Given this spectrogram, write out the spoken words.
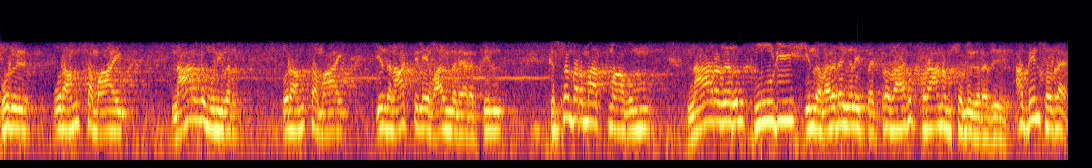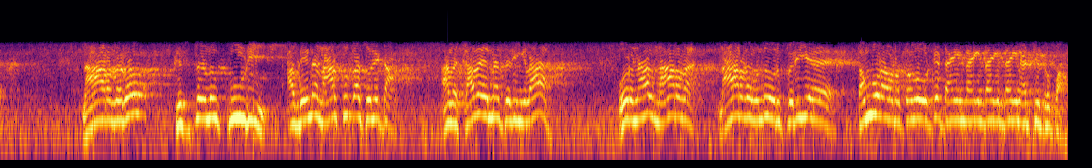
ஒரு ஒரு அம்சமாய் நாரத முனிவர் ஒரு அம்சமாய் இந்த நாட்டிலே வாழ்ந்த நேரத்தில் கிருஷ்ண பரமாத்மாவும் நாரதரும் கூடி இந்த வருடங்களை பெற்றதாக புராணம் சொல்லுகிறது அப்படின்னு சொல்ற நாரதரும் கிருஷ்ணனும் கூடி அப்படின்னு நாசுக்கா சொல்லிட்டான். அந்த கதை என்ன தெரியுங்களா? ஒரு நாள் நாரதன் நாரதன் வந்து ஒரு பெரிய தம்பூராவோட தொகை விட்டு டைங் டைங் டைங் டைங் அடிச்சிட்டு இருப்பான்.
